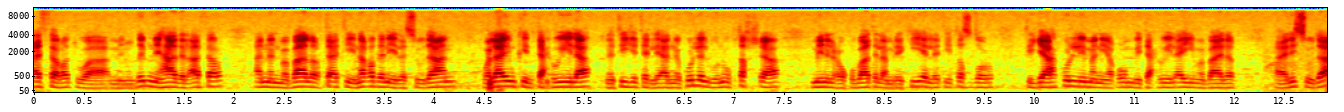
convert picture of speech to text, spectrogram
أثرت. ومن ضمن هذا الأثر أن المبالغ تأتي نقدا إلى السودان ولا يمكن تحويلها نتيجة لأن كل البنوك تخشى من العقوبات الأمريكية التي تصدر تجاه كل من يقوم بتحويل أي مبالغ للسودان.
